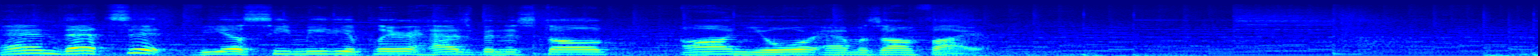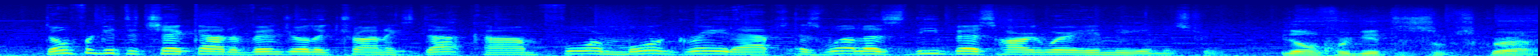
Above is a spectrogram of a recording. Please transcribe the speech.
And that's it. VLC Media Player has been installed on your Amazon Fire. Don't forget to check out AvengerElectronics.com for more great apps as well as the best hardware in the industry. Don't forget to subscribe.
